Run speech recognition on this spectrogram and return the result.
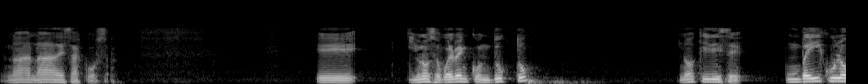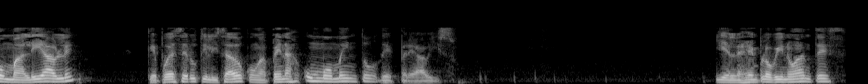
nada, nada de esas cosas. Eh, y uno se vuelve en conducto, ¿no? Aquí dice, un vehículo maleable que puede ser utilizado con apenas un momento de preaviso. Y el ejemplo vino antes,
